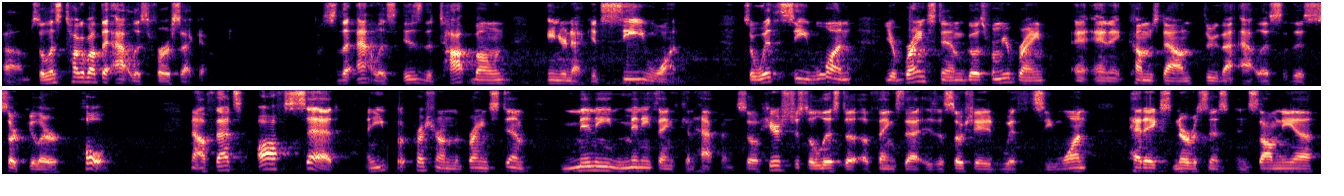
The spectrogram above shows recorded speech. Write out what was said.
Um, so let's talk about the atlas for a second. So the atlas is the top bone in your neck. It's C1. So with C1, your brainstem goes from your brain and, and it comes down through that atlas, this circular hole. Now, if that's offset and you put pressure on the brainstem, many, many things can happen. So here's just a list of, of things that is associated with C1 headaches, nervousness, insomnia,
